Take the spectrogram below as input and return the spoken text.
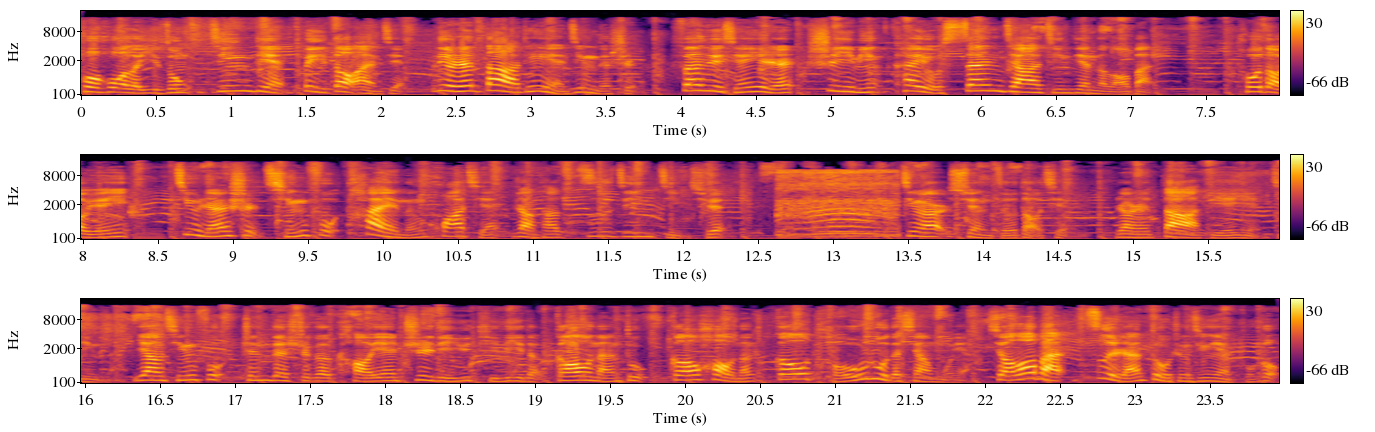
破获了一宗金店被盗案件。令人大跌眼镜的是，犯罪嫌疑人是一名开有三家金店的老板，偷盗原因竟然是情妇太能花钱，让他资金紧缺，进而选择盗窃，让人大跌眼镜的。养情妇真的是个考验智力与体力的高难度、高耗能、高投入的项目呀！小老板自然斗争经验不够，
